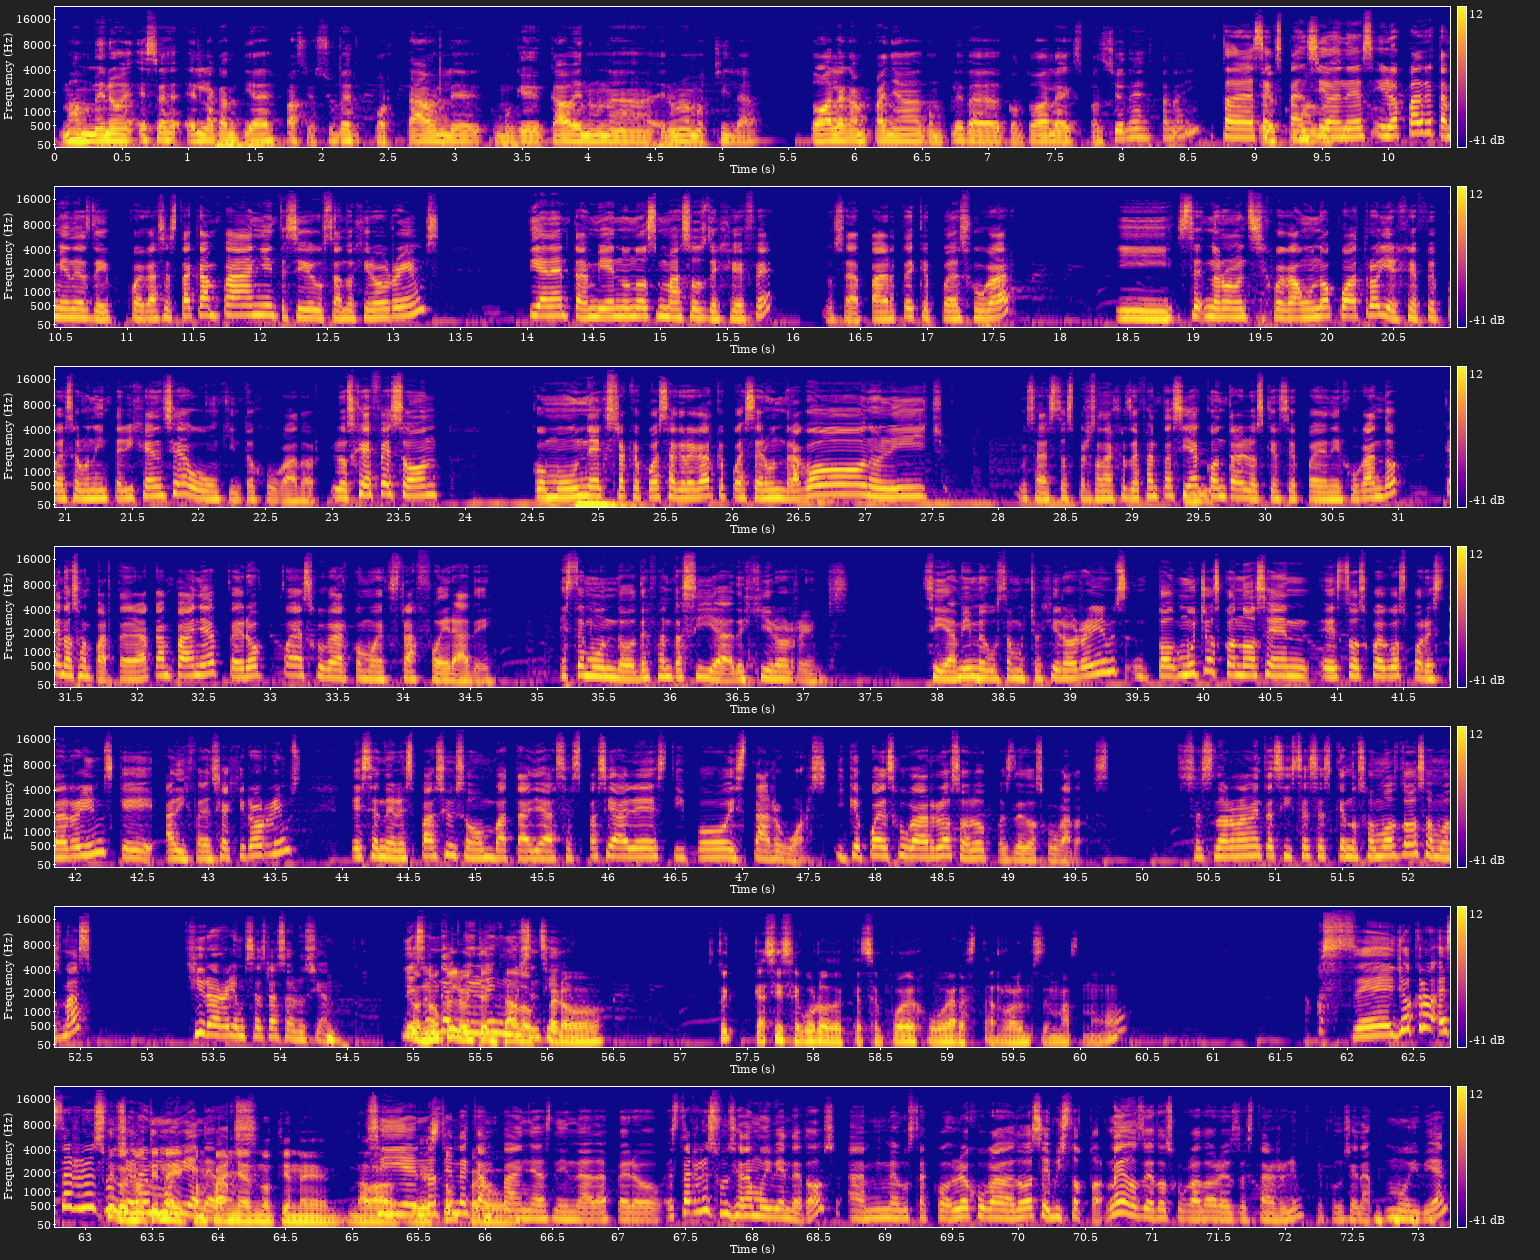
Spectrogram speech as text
más o menos esa es la cantidad de espacio, súper portable, como que cabe en una, en una mochila. Toda la campaña completa con todas las expansiones están ahí. todas las Es expansiones. Y lo padre también es de juegas esta campaña y te sigue gustando Hero Rims. Tienen también unos mazos de jefe, o sea, aparte que puedes jugar. Y se- normalmente se juega 1 a 4 y el jefe puede ser una inteligencia o un quinto jugador. Los jefes son como un extra que puedes agregar, que puede ser un dragón, un lich, o sea, estos personajes de fantasía contra los que se pueden ir jugando, que no son parte de la campaña, pero puedes jugar como extra fuera de este mundo de fantasía de Hero Rims. Sí, a mí me gusta mucho Hero. To- muchos conocen estos juegos por Star Rims, que a diferencia de Hero Rims, es en el espacio y son batallas espaciales tipo Star Wars. Y que puedes jugarlo solo pues de dos jugadores. Entonces normalmente si dices es que no somos dos, somos más. Hero Rims es la solución. Y Digo, es un nunca lo he intentado, pero estoy casi seguro de que se puede jugar a Star Realms de más, ¿no? No sé, yo creo Star Rims Digo, funciona no tiene muy bien de dos. no tiene nada Sí, de no esto, tiene pero campañas ni nada, pero Star Realms funciona muy bien de dos. A mí me gusta, lo he jugado de dos, he visto torneos de dos jugadores de Star Realms y funciona muy bien.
